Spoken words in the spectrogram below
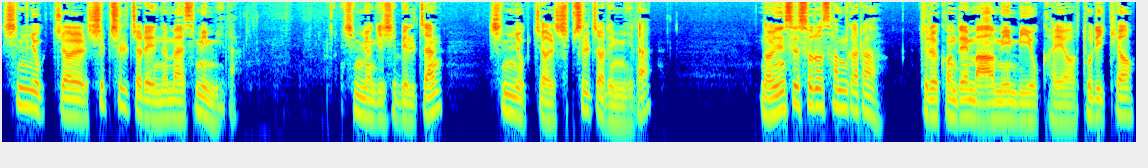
16절, 17절에 있는 말씀입니다. 신명기 11장 16절, 17절입니다. 너희 스스로 삼가라. 두렵건대 마음이 미혹하여 돌이켜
